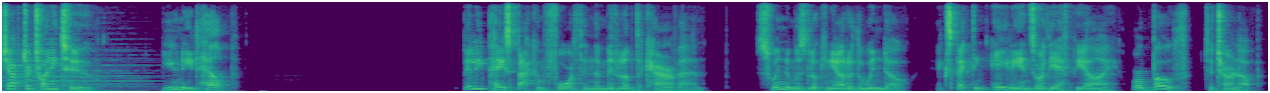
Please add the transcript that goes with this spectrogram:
Chapter 22 You Need Help. Billy paced back and forth in the middle of the caravan. Swindon was looking out of the window, expecting aliens or the FBI, or both, to turn up.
